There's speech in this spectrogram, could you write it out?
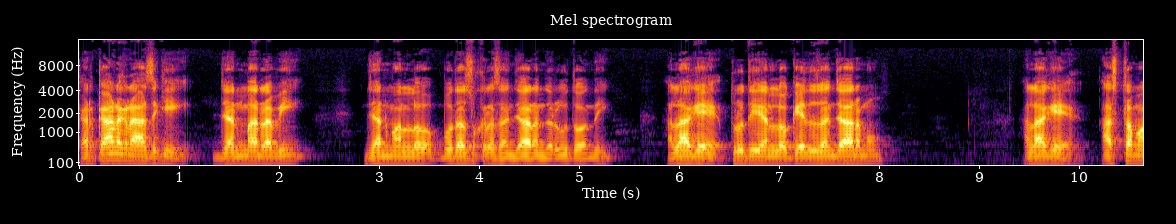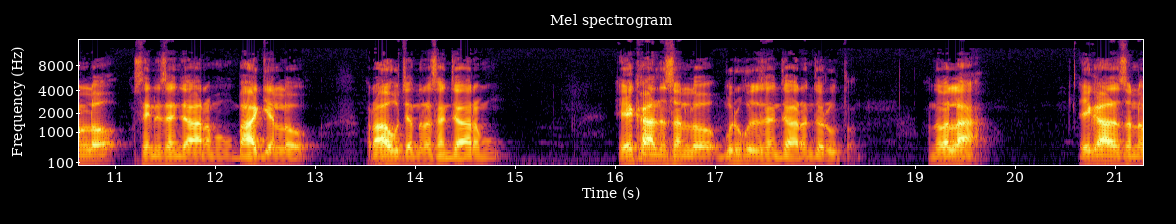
కర్కాటక రాశికి జన్మ రవి జన్మంలో బుధ శుక్ర సంచారం జరుగుతోంది. అలాగే తృతీయంలో కేతు సంచారము అలాగే అష్టమంలో శని సంచారము భాగ్యంలో రాహుచంద్ర సంచారము ఏకాదశంలో గురుకుజ సంచారం జరుగుతుంది. అందువల్ల ఏకాదశంలో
